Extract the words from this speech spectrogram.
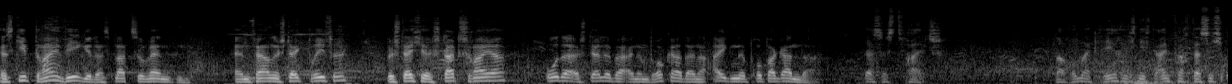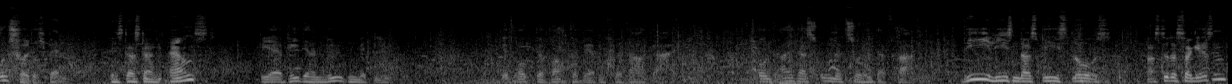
Es gibt drei Wege, das Blatt zu wenden. Entferne Steckbriefe, besteche Stadtschreier oder erstelle bei einem Drucker deine eigene Propaganda. Das ist falsch. Warum erkläre ich nicht einfach, dass ich unschuldig bin? Ist das dein Ernst? Wir erwidern Lügen mit Lügen. Gedruckte Worte werden für wahr gehalten. Und all das ohne zu hinterfragen. Die ließen das Biest los. Hast du das vergessen?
